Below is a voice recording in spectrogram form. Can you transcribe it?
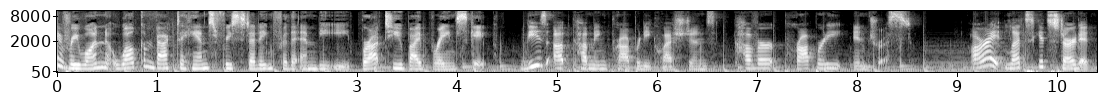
everyone. Welcome back to Hands Free Studying for the MBE, brought to you by Brainscape. These upcoming property questions cover property interest. All right, let's get started.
